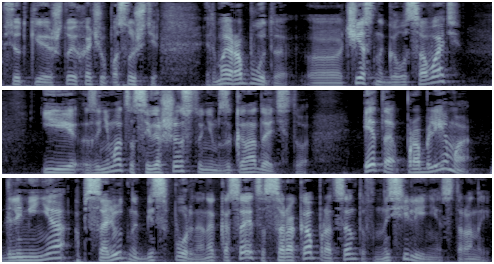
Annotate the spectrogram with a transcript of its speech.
все-таки, что я хочу. Послушайте, это моя работа. Э, честно голосовать и заниматься совершенствованием законодательства. Эта проблема для меня абсолютно бесспорная. Она касается 40% населения страны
